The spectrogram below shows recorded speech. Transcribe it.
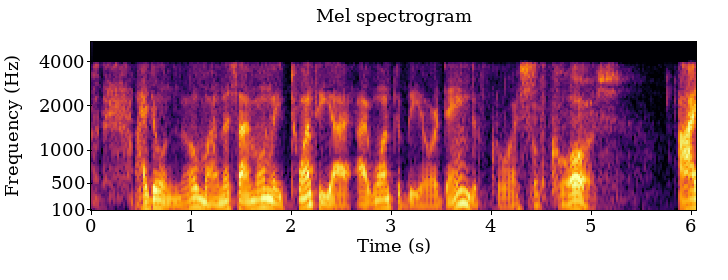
I don't know, Manus. I'm only twenty. I, I want to be ordained, of course. Of course. I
